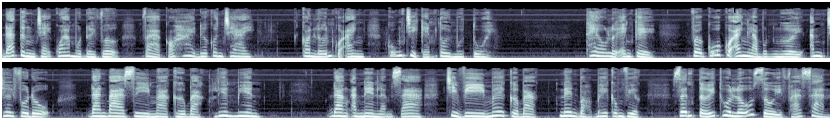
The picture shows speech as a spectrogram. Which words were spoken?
Đã từng trải qua một đời vợ và có hai đứa con trai. Con lớn của anh cũng chỉ kém tôi một tuổi. Theo lời anh kể, vợ cũ của anh là một người ăn chơi vô độ, đàn bà gì mà cờ bạc liên miên. Đang ăn nên làm ra chỉ vì mê cờ bạc nên bỏ bê công việc, dẫn tới thua lỗ rồi phá sản.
